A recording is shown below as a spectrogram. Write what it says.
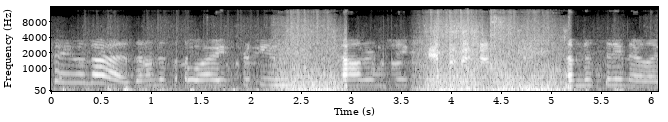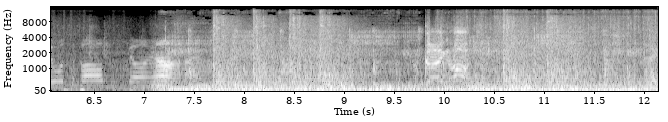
Pringle does. And I'm just like, why freaking powder and shake? In position. I'm just sitting there like, what the balls is going on? Going hot. I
